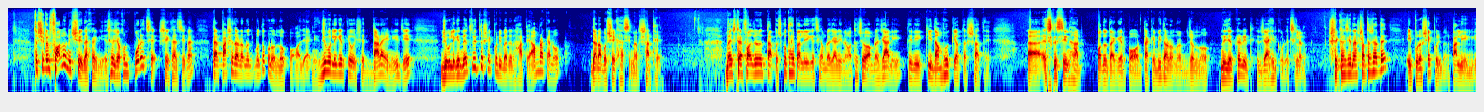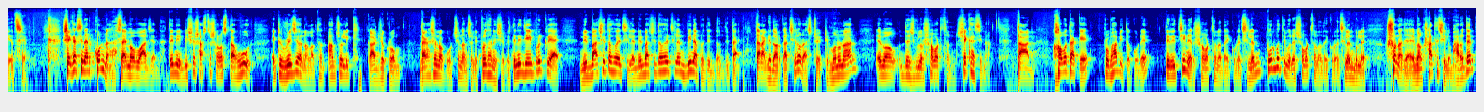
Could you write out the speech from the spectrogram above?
তো সেটার ফলও নিশ্চয়ই দেখা গিয়েছে, যখন পড়েছে শেখ হাসিনা, তার পাশে দাঁড়ানোর মতো কোনো লোক পাওয়া যায়নি। যুবলীগের কেউ এসে দাঁড়ায়নি যে, যুবলীগের নেতৃত্ব শেখ পরিবারের হাতে, আমরা কেন দাঁড়াবো শেখ হাসিনার সাথে? ব্যারিস্টার ফজলুল তাপস, কোথায় পালিয়ে গেছে আমরা জানি না, অথচ আমরা জানি তিনি কি দাম্ভিকতার সাথে এস কে সিনহার পদত্যাগের পর তাকে বিতাড়নার জন্য নিজের ক্রেডিট জাহির করেছিলেন। শেখ হাসিনার সাথে সাথে এই পুরো শেখ পরিবার পালিয়ে গিয়েছে। শেখ হাসিনার কন্যা সাইমা ওয়াজেদ, তিনি বিশ্ব স্বাস্থ্য সংস্থা হুর, একটি রিজিয়নাল অর্থাৎ আঞ্চলিক কার্যক্রম দেখাশোনা করছেন আঞ্চলিক প্রধান হিসেবে। তিনি যে এই প্রক্রিয়ায় নির্বাচিত হয়েছিলেন নির্বাচিত হয়েছিলেন বিনা প্রতিদ্বন্দ্বিতায়। তার আগে দরকার ছিল রাষ্ট্রীয় একটি মনোনয়ন এবং দেশগুলোর সমর্থন শেখ হাসিনা। তার ক্ষমতাকে প্রভাবিত করে তিনি চীনের সমর্থন আদায় করেছিলেন, পূর্ব তিমুরের সমর্থন আদায় করেছিলেন বলে শোনা যায় এবং সাথে ছিল ভারতের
